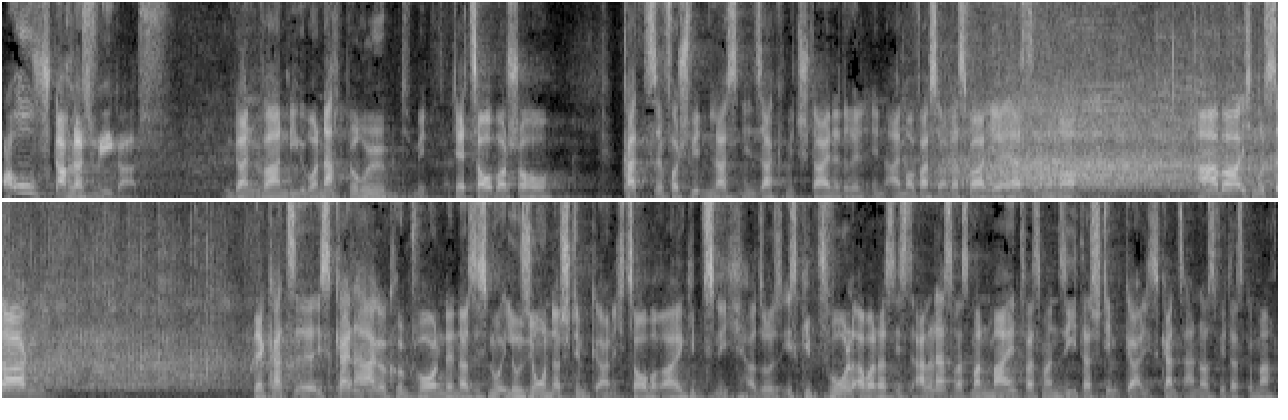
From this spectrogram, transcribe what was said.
Auf nach Las Vegas. Und dann waren die über Nacht berühmt mit der Zaubershow. Katze verschwinden lassen in Sack mit Steine drin in Eimer Wasser. Das war ihre erste Nummer. Aber ich muss sagen, der Katze ist kein Haar gekrümmt worden, denn das ist nur Illusion, das stimmt gar nicht. Zauberei gibt's nicht. Also es ist, gibt's wohl, aber das ist all das, was man meint, was man sieht, das stimmt gar nicht. Ganz anders wird das gemacht.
